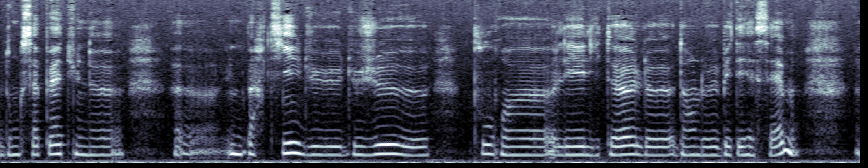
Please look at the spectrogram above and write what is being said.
donc, ça peut être une, une partie du jeu pour euh, les little euh, dans le BDSM. Euh,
